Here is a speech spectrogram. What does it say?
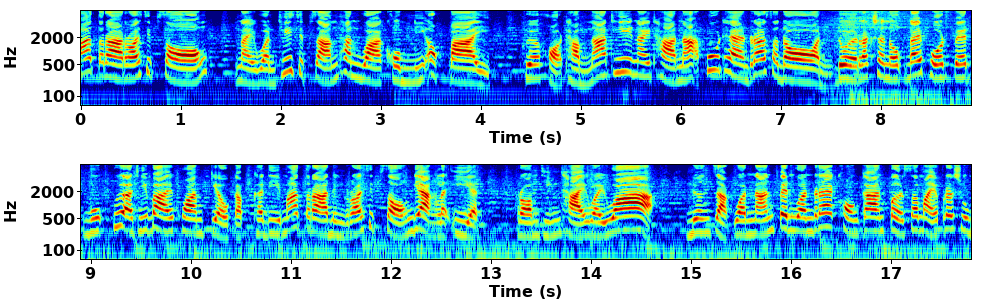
มาตรา 112 ในวันที่ 13 ธันวาคมนี้ออกไป เพื่อขอทำหน้าที่ในฐานะผู้แทนราษฎร โดยรักชนกได้โพสต์เฟซบุ๊กเพื่ออธิบายความเกี่ยวกับคดีมาตรา 112 อย่างละเอียด พร้อมทิ้งท้ายไว้ว่า เนื่องจากวันนั้นเป็นวันแรกของการเปิดสมัยประชุม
